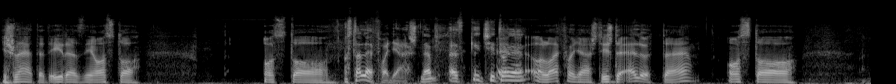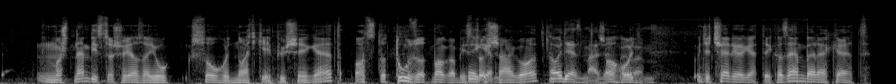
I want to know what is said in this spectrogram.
és lehetett érezni azt a azt a... Azt a lefagyást, nem? Ez kicsit olyan... A lefagyást is, de előtte azt a most nem biztos, hogy az a jó szó, hogy nagy képűséget, azt a túlzott magabiztosságot, Igen. Ahogy ez más ahogy van. ugye cserélgették az embereket,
